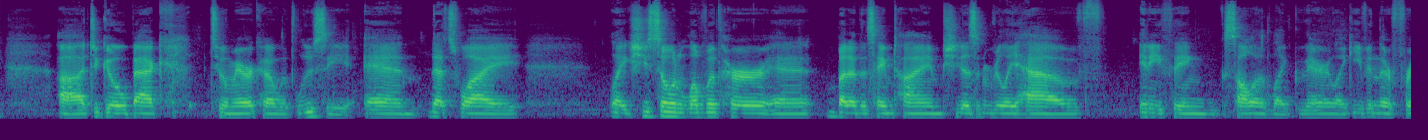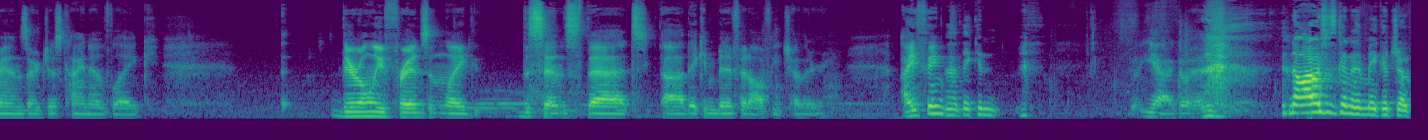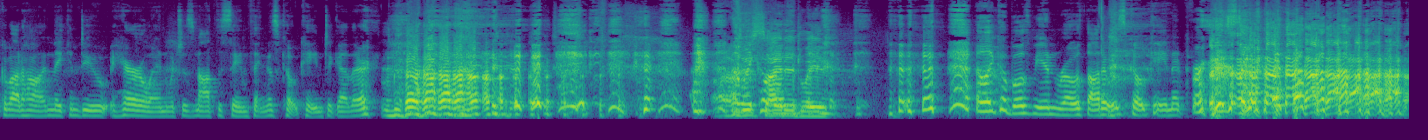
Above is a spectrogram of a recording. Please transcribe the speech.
uh, to go back to America with Lucy, and that's why like she's so in love with her and but at the same time she doesn't really have anything solid like there like even their friends are just kind of like they're only friends in like the sense that uh, they can benefit off each other i think That they can yeah go ahead No, I was just gonna make a joke about how and they can do heroin, which is not the same thing as cocaine together. I like how both- Decidedly. I like how both me and Row thought it was cocaine at first.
